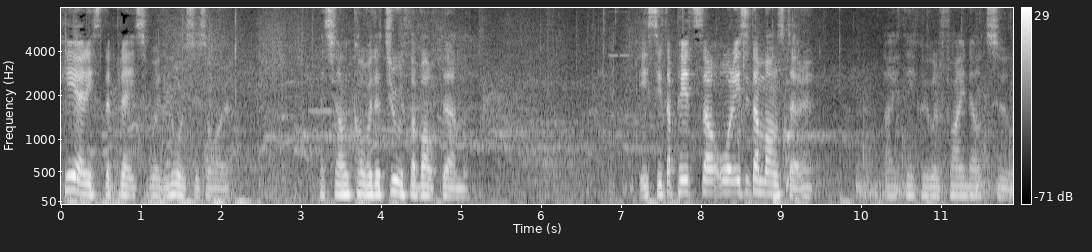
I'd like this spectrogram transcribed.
Here is the place where the noises are. Let's uncover the truth about them. Is it a pizza or is it a monster? I think we will find out soon.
